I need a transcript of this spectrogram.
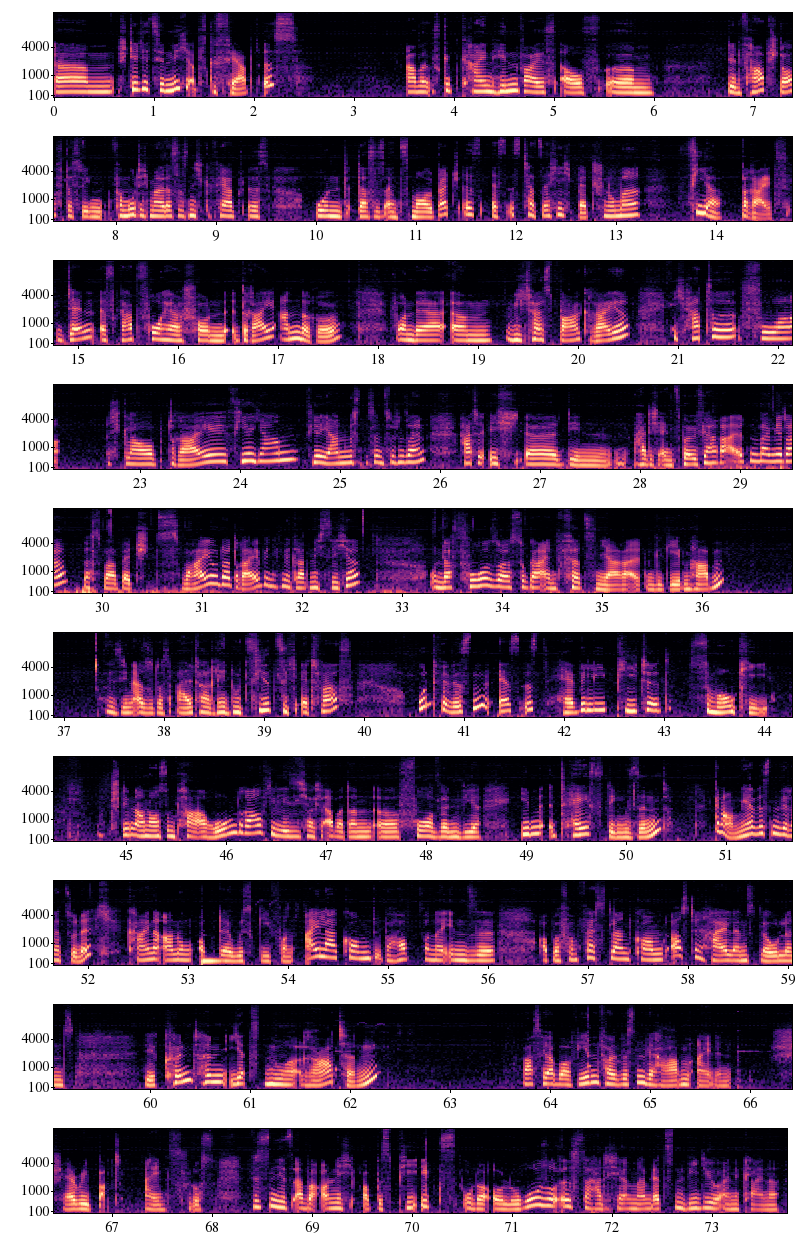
ähm, steht jetzt hier nicht, ob es gefärbt ist, aber es gibt keinen Hinweis auf ähm, den Farbstoff. Deswegen vermute ich mal, dass es nicht gefärbt ist und dass es ein Small Batch ist. Es ist tatsächlich Batch Nummer 4 bereits, denn es gab vorher schon drei andere von der ähm, Vita Spark Reihe. Ich hatte vor ich glaube, drei, vier Jahren, vier Jahren müssten es inzwischen sein, hatte ich, äh, den, hatte ich einen zwölf Jahre alten bei mir da. Das war Batch 2 oder 3, bin ich mir gerade nicht sicher. Und davor soll es sogar einen 14 Jahre alten gegeben haben. Wir sehen also, das Alter reduziert sich etwas. Und wir wissen, es ist Heavily Peated Smoky. Stehen auch noch so ein paar Aromen drauf, die lese ich euch aber dann äh, vor, wenn wir im Tasting sind. Genau, mehr wissen wir dazu nicht. Keine Ahnung, ob der Whisky von Isla kommt, überhaupt von der Insel, ob er vom Festland kommt, aus den Highlands, Lowlands. Wir könnten jetzt nur raten. Was wir aber auf jeden Fall wissen, wir haben einen Sherry Butt Einfluss. Wissen jetzt aber auch nicht, ob es PX oder Oloroso ist. Da hatte ich ja in meinem letzten Video eine kleine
